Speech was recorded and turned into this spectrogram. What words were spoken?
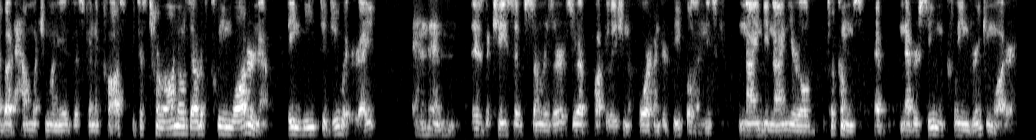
about how much money is this going to cost because Toronto's out of clean water now. They need to do it, right? And then there's the case of some reserves who have a population of 400 people and these 99 year old Cookums have never seen clean drinking water.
